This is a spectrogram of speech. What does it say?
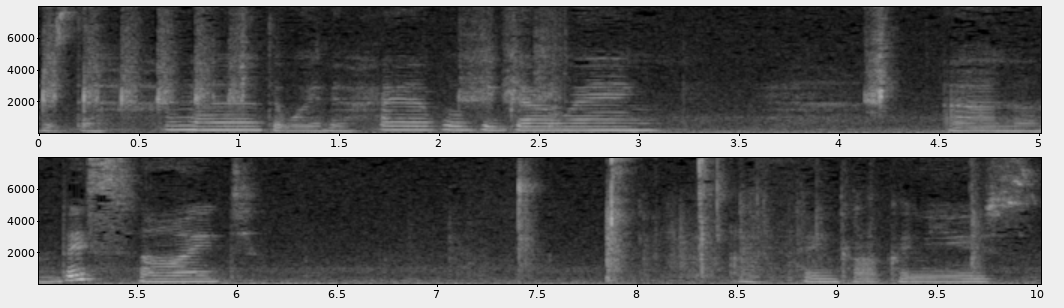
here's the hair, the way the hair will be going. And on this side I think I can use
